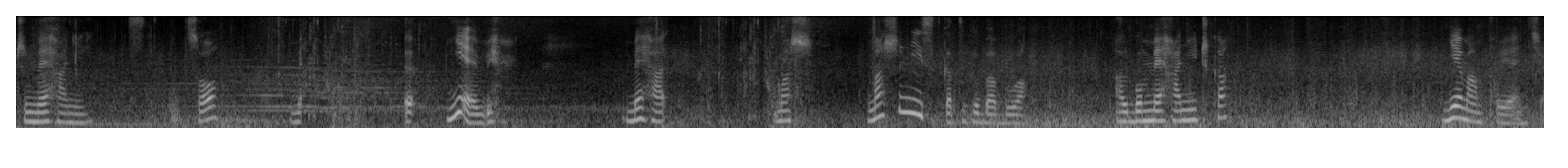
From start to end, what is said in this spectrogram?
Czy mechanist... Co? Me... E, nie wiem. Mecha... Masz... Maszynistka to chyba była. Albo mechaniczka? Nie mam pojęcia.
